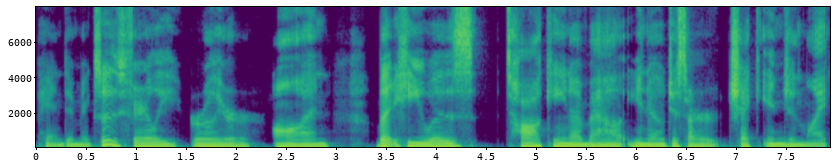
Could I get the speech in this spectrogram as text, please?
pandemic, so it was fairly earlier on. But he was talking about, you know, just our check engine light.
